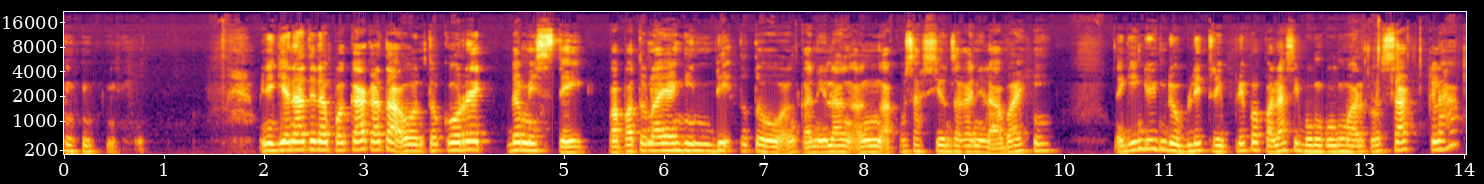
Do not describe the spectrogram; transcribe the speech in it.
Binigyan natin ng pagkakataon to correct the mistake. Papatunayang hindi totoo ang kanilang ang akusasyon sa kanila. Abay, naging doble, triple pa pala si Bongbong Marcos sa clap.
